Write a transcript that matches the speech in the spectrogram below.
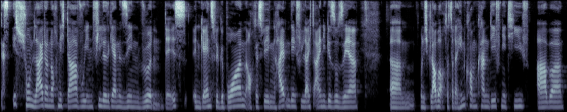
das ist schon leider noch nicht da, wo ihn viele gerne sehen würden. Der ist in Gainesville geboren, auch deswegen hypen den vielleicht einige so sehr. Ähm, und ich glaube auch, dass er da hinkommen kann, definitiv. Aber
